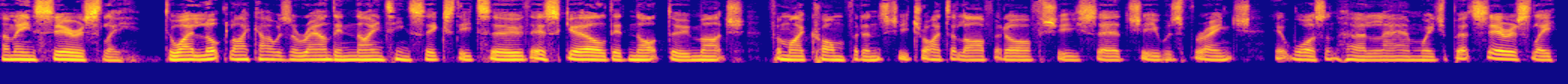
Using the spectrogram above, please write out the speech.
I mean, seriously. Do I look like I was around in 1962? This girl did not do much for my confidence. She tried to laugh it off. She said she was French. It wasn't her language. But seriously,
